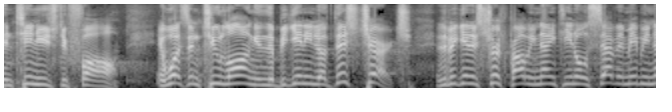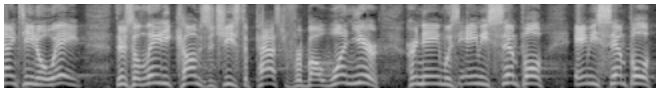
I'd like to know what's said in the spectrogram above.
continues to fall. It wasn't too long in the beginning of this church, in the beginning of this church, probably 1907, maybe 1908. There's a lady comes and she's the pastor for about one year. Her name was Aimee Semple. Aimee Semple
